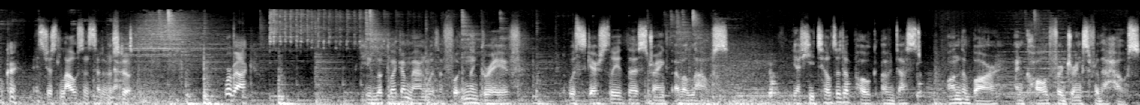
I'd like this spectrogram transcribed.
Okay, It's just louse instead of let's do it. We're back. He looked like a man with a foot in the grave, with scarcely the strength of a louse. Yet he tilted a poke of dust on the bar and called for drinks for the house.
